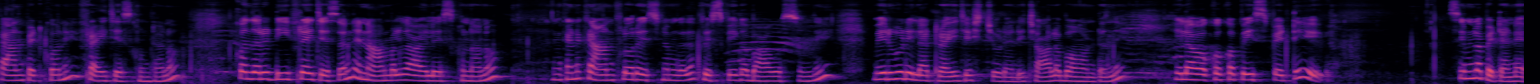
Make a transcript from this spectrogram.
ప్యాన్ పెట్టుకొని ఫ్రై చేసుకుంటాను. కొందరు డీప్ ఫ్రై చేస్తారు. నేను నార్మల్గా ఆయిల్ వేసుకున్నాను. ఎందుకంటే ఫ్లోర్ వేసినాం కదా క్రిస్పీగా బాగా వస్తుంది. మీరు కూడా ఇలా ట్రై చేసి చూడండి చాలా బాగుంటుంది. ఇలా ఒక్కొక్క పీస్ పెట్టి సిమ్లో పెట్టండి.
